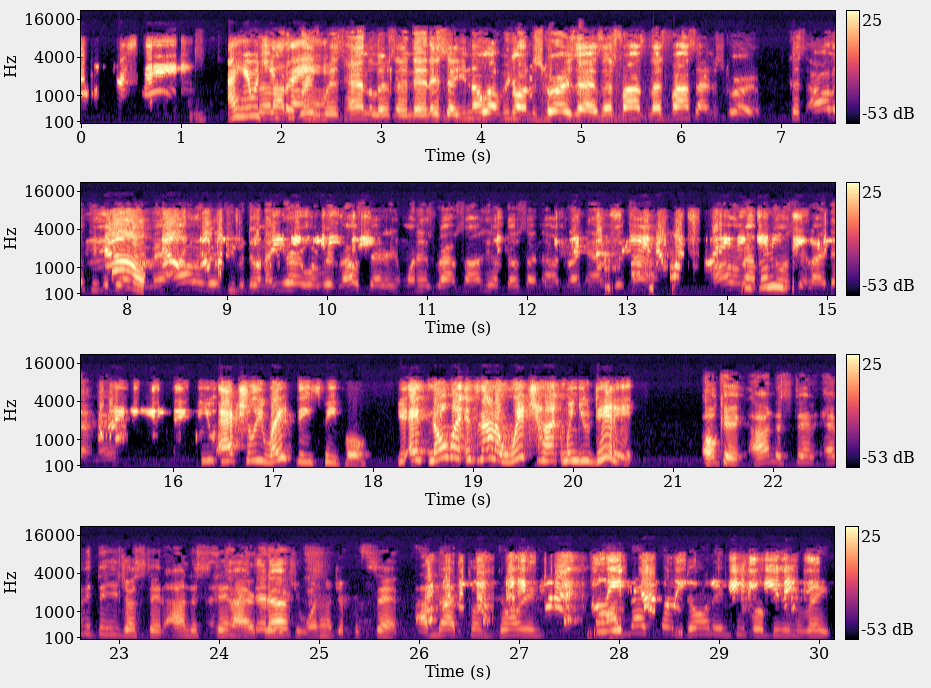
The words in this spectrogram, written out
I hear what you're out of grace saying. with his handlers, and then they say, you know what, we're gonna destroy his ass. Let's find let's find something to destroy him. Cause all the people No, doing that, man. all the rich people doing that. You heard what Rick Ross said in one of his rap songs. He'll throw something out, drink, and have a good time. No one's All finding anything. like that, man. You actually rape these people. You ain't no one. It's not a witch hunt when you did it. Okay, I understand everything you just said. I understand. I agree with you one hundred percent. I'm not condoning. I'm not condoning people being raped.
